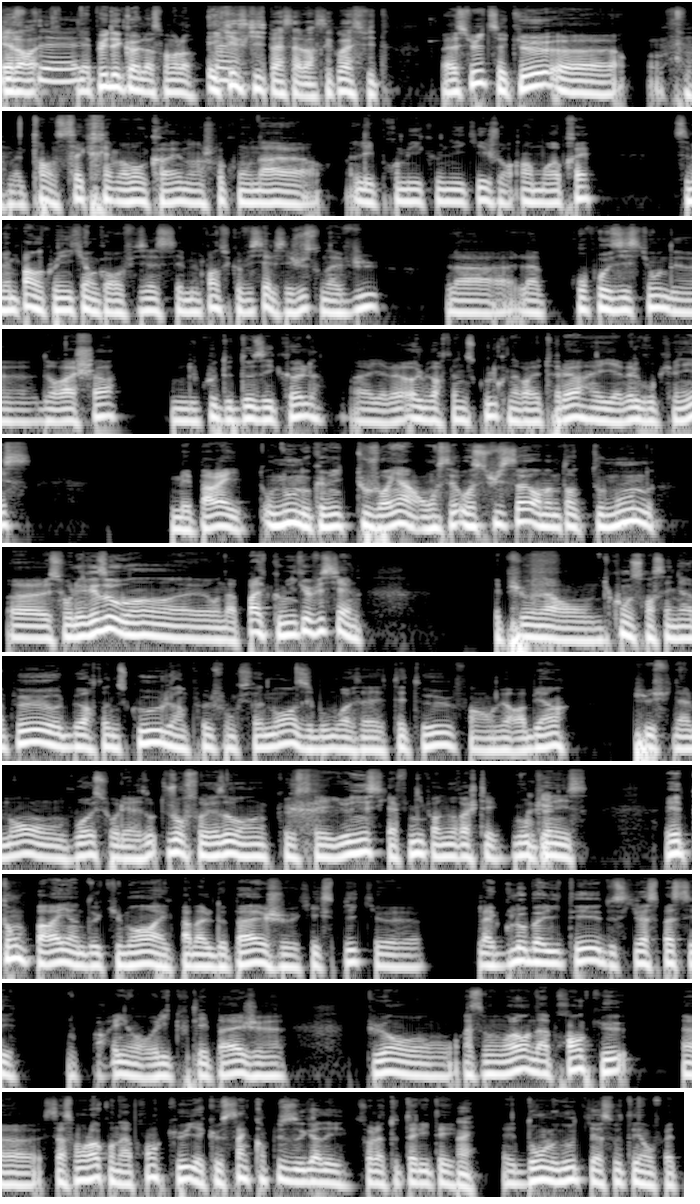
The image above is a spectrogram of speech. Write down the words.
Alors, euh, Il n'y a plus d'école à ce moment-là. Et Ouais. qu'est-ce qui se passe alors? C'est quoi la suite? La suite, c'est que euh, on attend un sacré moment quand même. hein. Je crois qu'on a les premiers communiqués, genre un mois après. C'est même pas un communiqué encore officiel, c'est même pas un truc officiel. C'est juste on a vu la, proposition de, rachat du coup de deux écoles. Euh, Il y avait Alberton School qu'on a parlé tout à l'heure et il y avait le groupe Ionis. Mais pareil, nous on ne communique toujours rien. On, suit ça en même temps que tout le monde euh, sur les réseaux. hein. Euh, On n'a pas de communiqué officiel. Et puis on a, du coup on se renseigne un peu, Alberton School, un peu le fonctionnement. On se dit bon bah, ça va être peut-être eux. Enfin on verra bien. Puis finalement, on voit sur les réseaux, toujours sur les réseaux, hein, que c'est Ionis qui a fini par nous racheter, groupe Ok. Ionis. Et tombe pareil un document avec pas mal de pages euh, qui explique euh, la globalité de ce qui va se passer. Donc pareil, on relit toutes les pages. euh, Puis là, on- à ce moment-là, on apprend que euh, c'est à ce moment-là qu'on apprend qu'il n'y a que 5 campus de gardés sur la totalité, Ouais. et dont le nôtre qui a sauté en fait.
